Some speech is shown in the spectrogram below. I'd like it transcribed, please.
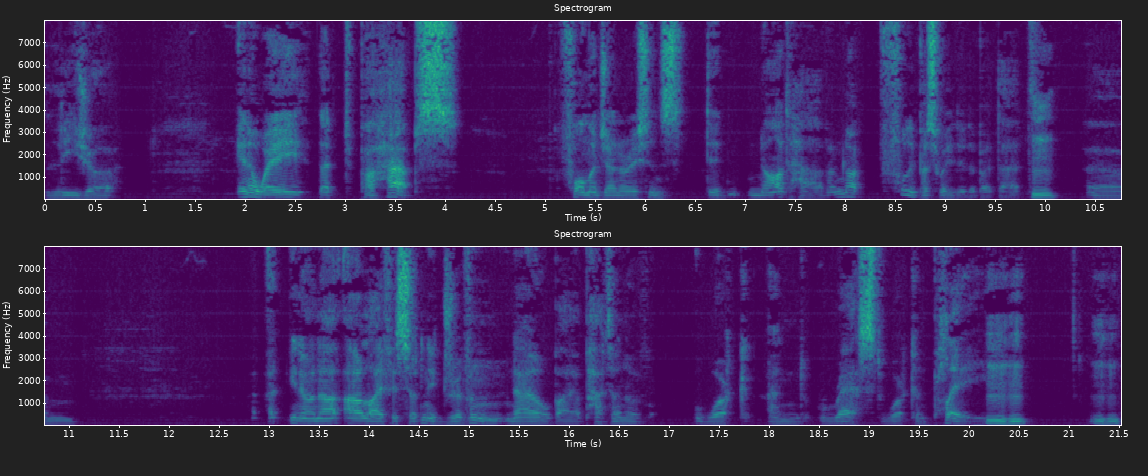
leisure in a way that perhaps former generations did not have. I'm not fully persuaded about that. Um, uh, you know, and our, our life is certainly driven now by a pattern of work and rest, work and play. Mm-hmm. You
